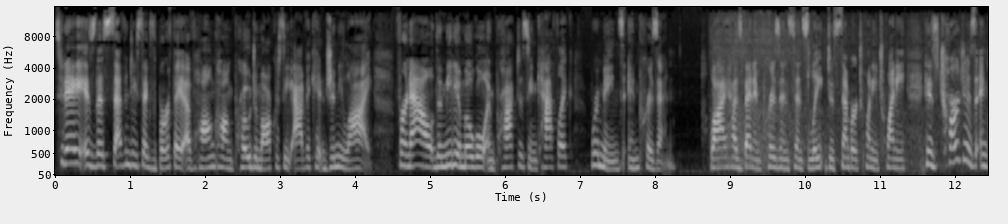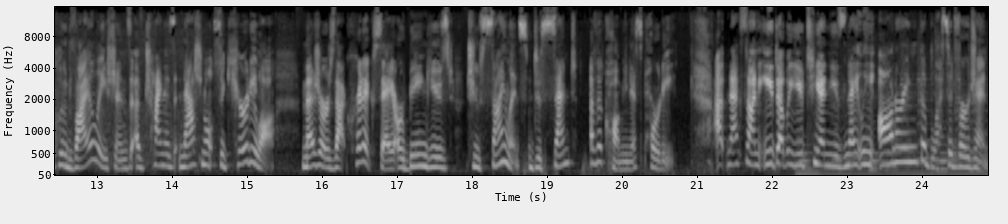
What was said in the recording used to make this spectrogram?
Today is the 76th birthday of Hong Kong pro democracy advocate Jimmy Lai. For now, the media mogul and practicing Catholic remains in prison. Lai has been in prison since late December 2020. His charges include violations of China's national security law, measures that critics say are being used to silence dissent of the Communist Party. Up next on EWTN News Nightly, honoring the Blessed Virgin.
